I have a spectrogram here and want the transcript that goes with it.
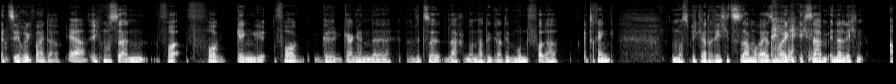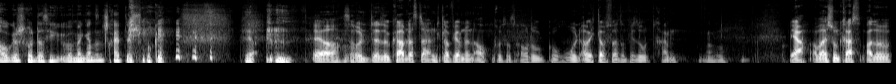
Erzähl ruhig weiter. Ja. Ich musste an vor, vorgäng, vorgegangene Witze lachen und hatte gerade den Mund voller Getränk. Und musste mich gerade richtig zusammenreißen, weil ich, ich sah im innerlichen Auge schon, dass ich über meinen ganzen Schreibtisch spucke. ja. Ja, und äh, so kam das dann. Ich glaube, wir haben dann auch ein größeres Auto geholt, aber ich glaube, es war sowieso dran. Also, ja, aber ist schon krass. Also,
